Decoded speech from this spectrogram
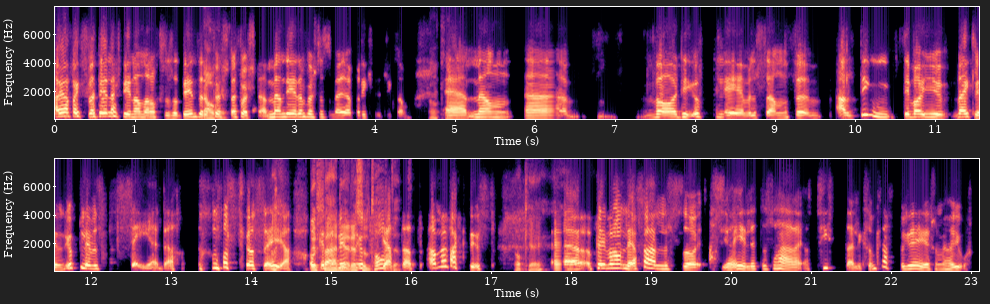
Ja, jag har faktiskt varit delaktig i en annan också så det är inte den okej. första första. Men det är den första som jag gör på riktigt. Liksom. Okej. Eh, men eh, var det upplevelsen för allting, det var ju verkligen en upplevelse att se det, måste jag säga. Det att blev färdiga resultatet? uppskattat. Ja men faktiskt. Okej. Eh, för i vanliga fall så, alltså jag är lite så här, jag tittar liksom knappt på grejer som jag har gjort.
